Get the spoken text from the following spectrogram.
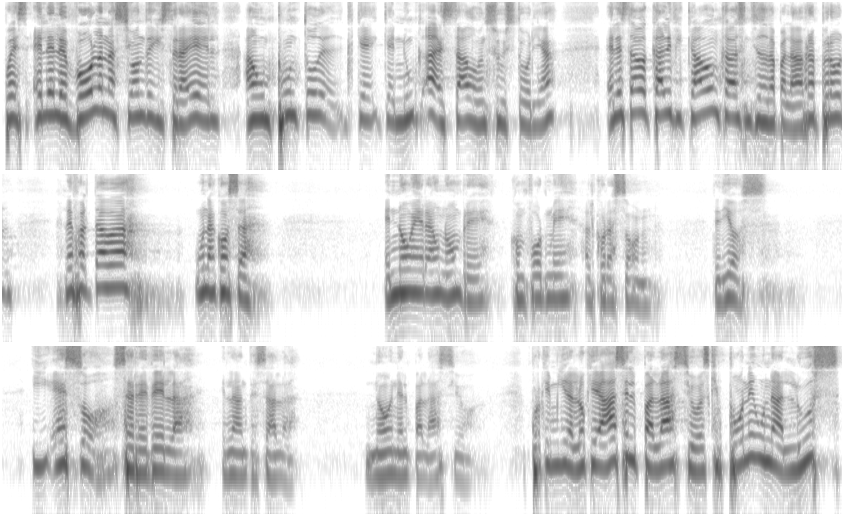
Pues él elevó la nación de Israel a un punto que, que nunca ha estado en su historia él estaba calificado en cada sentido de la palabra, pero le faltaba una cosa. Él no era un hombre conforme al corazón de Dios. Y eso se revela en la antesala, no en el palacio. Porque mira, lo que hace el palacio es que pone una luz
